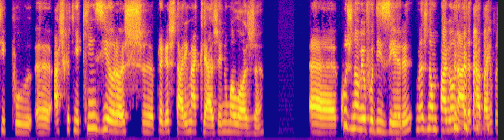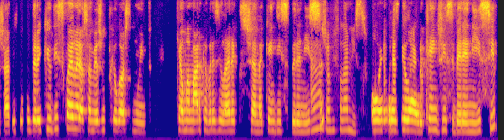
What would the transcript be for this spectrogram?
tipo, uh, acho que eu tinha 15 euros uh, para gastar em maquilhagem numa loja, uh, cujo nome eu vou dizer, mas não me pagam nada, está bem, vou já fazer aqui o disclaimer, é só mesmo porque eu gosto muito que é uma marca brasileira que se chama Quem Disse Berenice. Ah, já ouvi falar nisso. Ou em brasileiro, Quem Disse Berenice,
